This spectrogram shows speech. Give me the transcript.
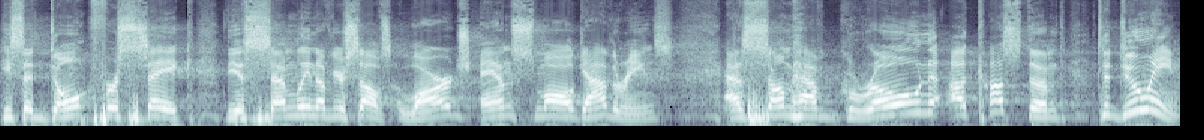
he said, Don't forsake the assembling of yourselves, large and small gatherings, as some have grown accustomed to doing.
